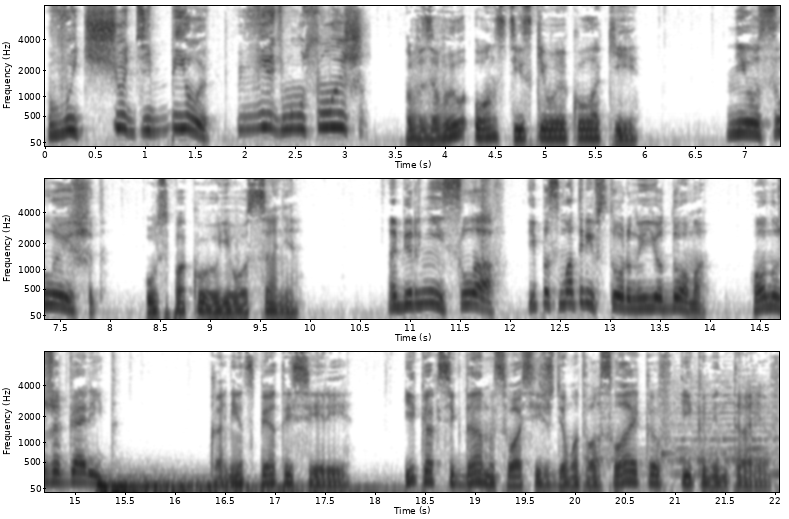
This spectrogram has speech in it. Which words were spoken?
«Вы чё, дебилы? Ведьма услышит!» Взвыл он, стискивая кулаки. «Не услышит!» Успокоил его Саня. «Обернись, Слав, и посмотри в сторону ее дома. Он уже горит!» Конец пятой серии. И как всегда мы с Васей ждем от вас лайков и комментариев.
